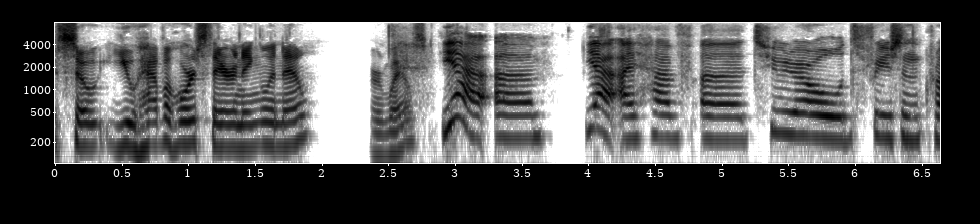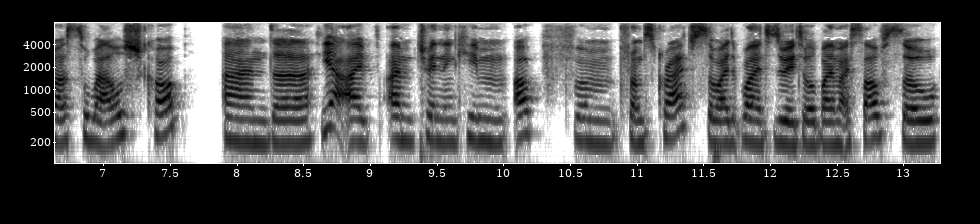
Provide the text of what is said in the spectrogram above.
So you have a horse there in England now, or in Wales? Yeah, um, yeah, I have a two-year-old Frisian cross Welsh cob, and uh, yeah, I've, I'm training him up from from scratch. So I wanted to do it all by myself. So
